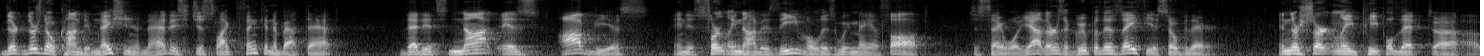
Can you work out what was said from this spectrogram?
there, there's no condemnation in that. It's just like thinking about that, that it's not as obvious and it's certainly not as evil as we may have thought to say, well, yeah, there's a group of those atheists over there. And there's certainly people that uh,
